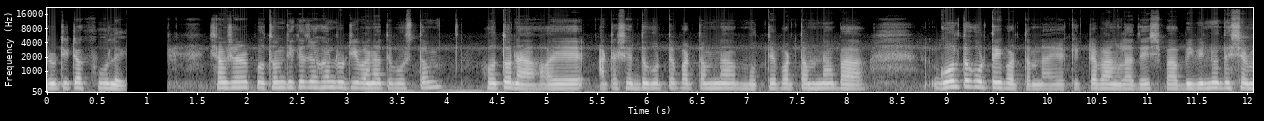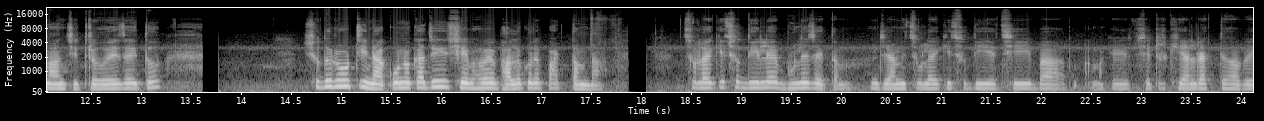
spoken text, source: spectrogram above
রুটিটা ফুলে। সংসারের প্রথম দিকে যখন রুটি বানাতে বসতাম হতো না, হয় আটা সেদ্ধ করতে পারতাম না, মরতে পারতাম না বা গোল তো করতেই পারতাম না। এক একটা বাংলাদেশ বা বিভিন্ন দেশের মানচিত্র হয়ে যাইতো। শুধু রুটি না, কোনো কাজেই সেভাবে ভালো করে পারতাম না। চুলায় কিছু দিলে ভুলে যেতাম যে আমি চুলায় কিছু দিয়েছি বা আমাকে সেটার খেয়াল রাখতে হবে,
